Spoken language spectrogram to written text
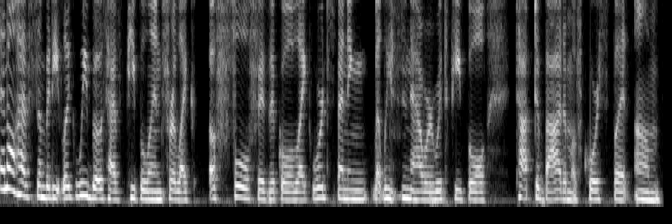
And I'll have somebody, like, we both have people in for like a full physical, like, we're spending at least an hour with people, top to bottom, of course, but, um,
